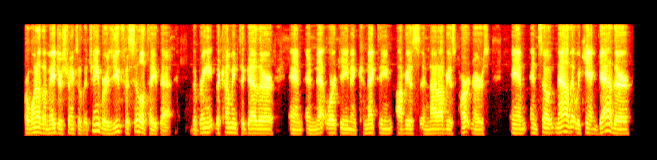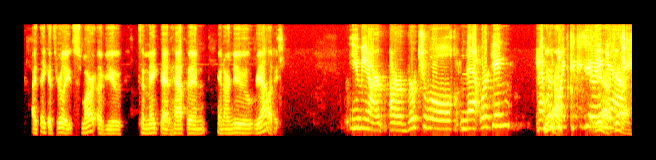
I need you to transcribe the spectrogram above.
or one of the major strengths of the chamber is you facilitate that, the bringing, the coming together and, and networking and connecting obvious and not obvious partners. And, and so now that we can't gather, I think it's really smart of you to make that happen in our new reality. You mean our our virtual networking that we're going to be doing? Yeah, yeah. yeah.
